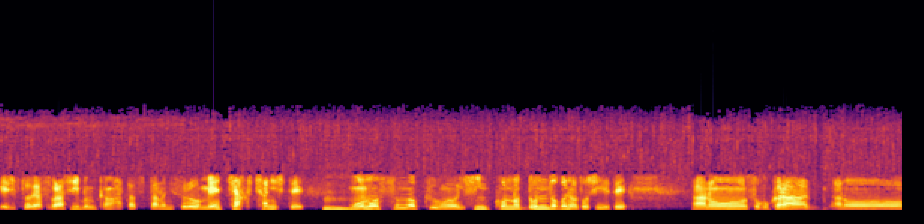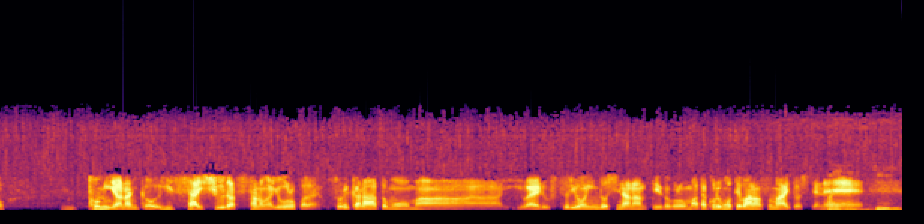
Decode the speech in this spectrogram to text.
エジプトでは素晴らしい文化が発達したのに、それをめちゃくちゃにして、ものすごく貧困のどん底に陥れて、あのー、そこから、あのー、富や何かを一切収奪したのがヨーロッパだよ。それからあとも、まあ、いわゆる不釣りをインドシナなんていうところ、またこれも手放すまいとしてね、はいうん、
